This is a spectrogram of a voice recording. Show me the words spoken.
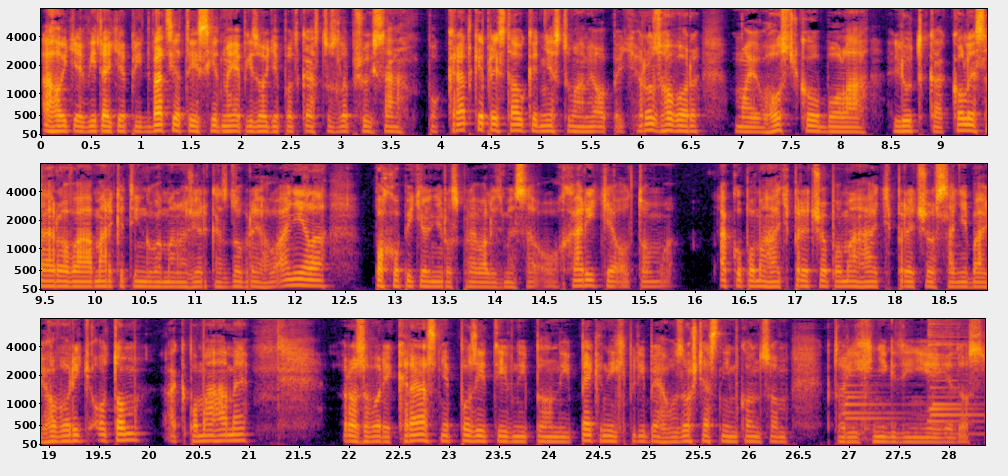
Ahojte, vítajte pri 27. epizóde podcastu Zlepšuj sa. Po krátkej prestávke dnes tu máme opäť rozhovor. Mojou hostkou bola Ľudka Kolesárová, marketingová manažérka z Dobrého aniela. Pochopiteľne rozprávali sme sa o charite, o tom, ako pomáhať, prečo pomáhať, prečo sa nebáť hovoriť o tom, ak pomáhame. Rozhovor je krásne pozitívny, plný pekných príbehov so šťastným koncom, ktorých nikdy nie je dosť.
